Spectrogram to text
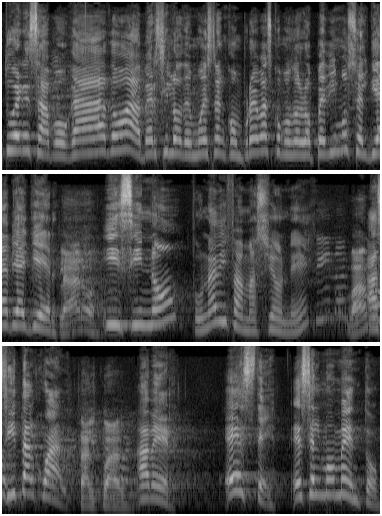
Tú eres abogado, a ver si lo demuestran con pruebas como lo pedimos el día de ayer. Claro. Y si no, fue una difamación, ¿eh? Vamos. Así tal cual. Tal cual. A ver, este es el momento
